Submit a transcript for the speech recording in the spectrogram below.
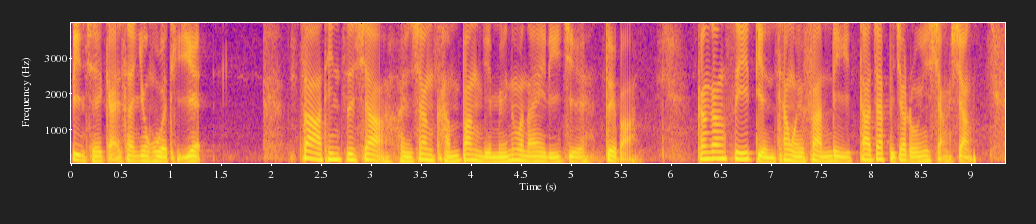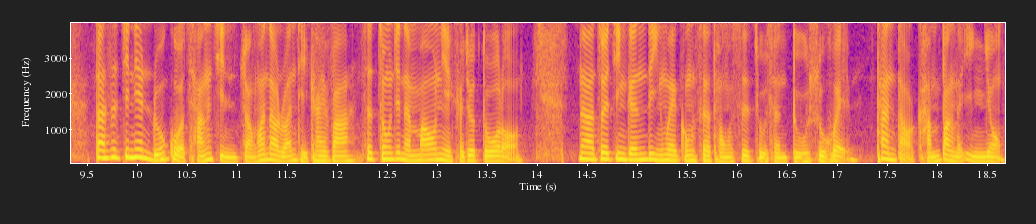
并且改善用户的体验。乍听之下，很像扛棒，也没那么难以理解，对吧？刚刚是以点餐为范例，大家比较容易想象。但是今天如果场景转换到软体开发，这中间的猫腻可就多了。那最近跟另一位公司的同事组成读书会，探讨扛棒的应用，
